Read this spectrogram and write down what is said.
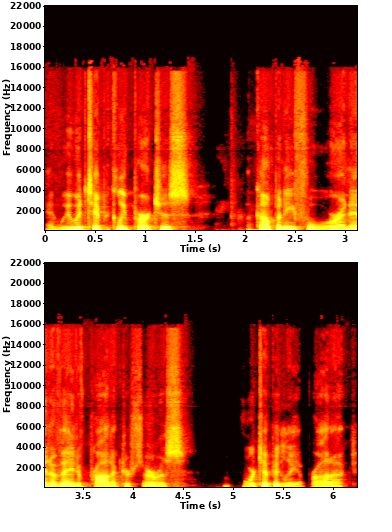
And we would typically purchase a company for an innovative product or service, more typically a product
